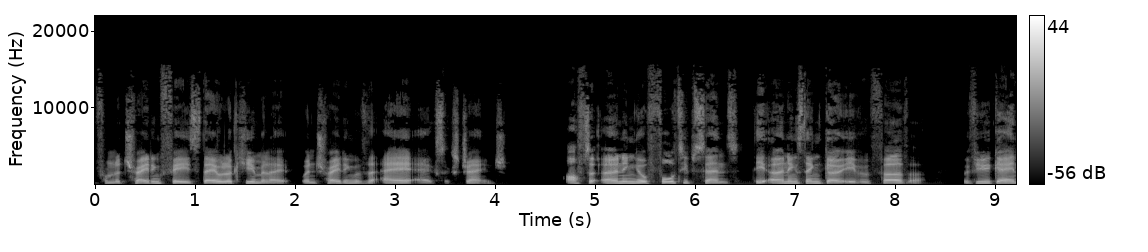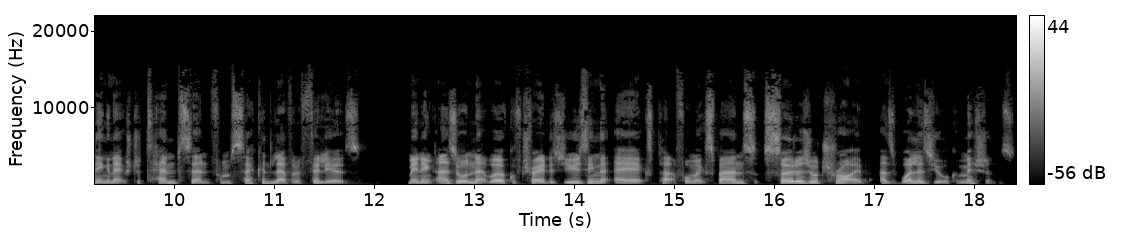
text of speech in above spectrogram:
from the trading fees they will accumulate when trading with the AAX exchange. After earning your 40%, the earnings then go even further, with you gaining an extra 10% from second level affiliates, meaning as your network of traders using the AAX platform expands, so does your tribe as well as your commissions.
